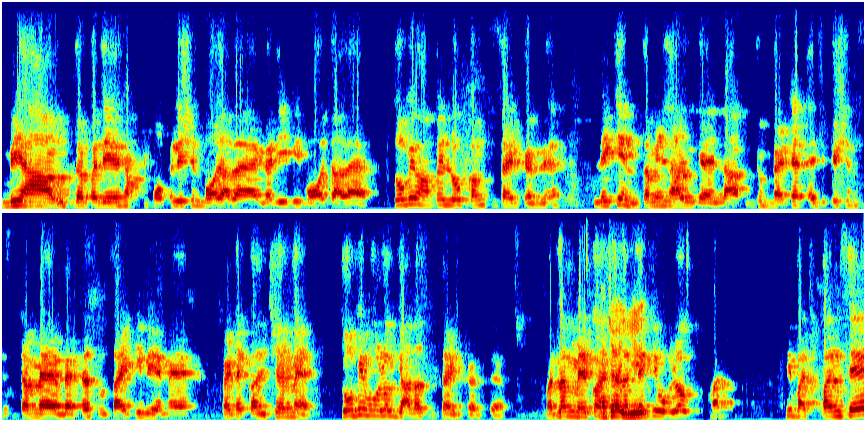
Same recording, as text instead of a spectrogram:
बिहार उत्तर प्रदेश वहाँ की पॉपुलेशन बहुत ज़्यादा है गरीबी बहुत ज़्यादा है तो भी वहाँ पे लोग कम सुसाइड कर रहे हैं। लेकिन तमिलनाडु केरला जो बेटर एजुकेशन सिस्टम है बेटर सोसाइटी वे में बेटर कल्चर में तो भी वो लोग ज़्यादा सुसाइड करते हैं। मतलब मेरे को ऐसा अच्छा, लगता है कि वो लोग कि बचपन से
